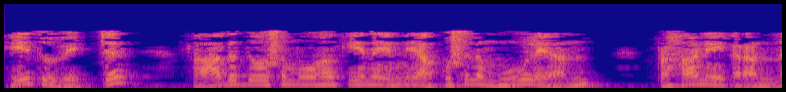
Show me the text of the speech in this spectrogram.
හේතු වෙච්ච රාග දෝෂ මෝහ කියන එන්නේ අකුසල මූලයන් ප්‍රහාණය කරන්න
